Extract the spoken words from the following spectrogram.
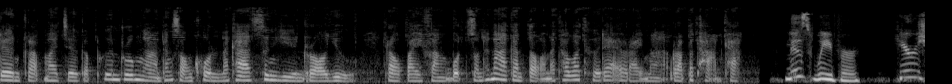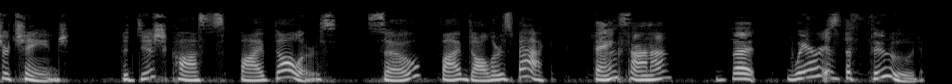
เดินกลับมาเจอกับเพื่อนร่วมงานทั้งสองคนนะคะ ซึ่งยืนรออยู่ เราไปฟังบทสนทนากันต่อนะคะว่าเธอได้อะไรมารับประทานค่ะ Ms. Weaver, here's your change. The dish costs $5. So, $5 back. Thanks, Anna. But where is the food?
